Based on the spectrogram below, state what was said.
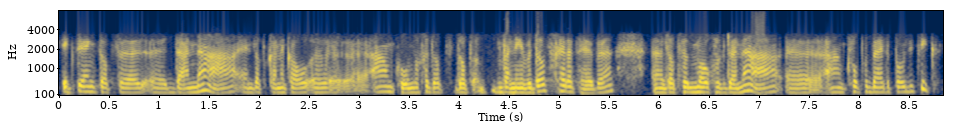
Ik denk dat we uh, daarna, en dat kan ik al uh, aankondigen... Dat, dat wanneer we dat scherp hebben, uh, dat we mogelijk daarna aankloppen bij de politiek.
